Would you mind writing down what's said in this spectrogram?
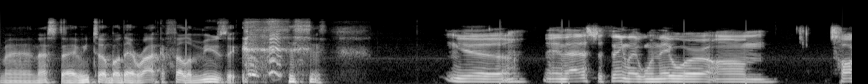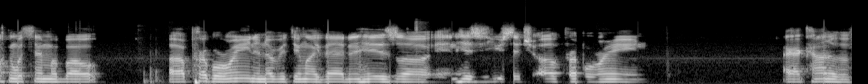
man, that's that. We talk about that Roc-A-Fella music. Yeah, and that's the thing. Like when they were um talking with him about uh, Purple Rain and everything like that, and his uh, and his usage of Purple Rain, I got kind of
